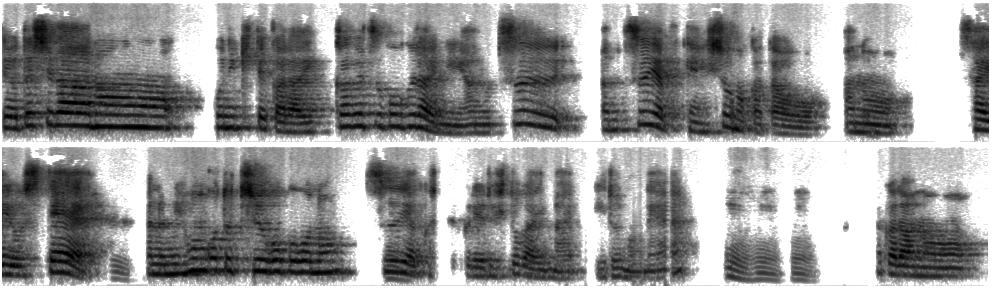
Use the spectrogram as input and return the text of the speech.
で、私が、あの、ここに来てから1ヶ月後ぐらいに、あの、通、あの通訳兼秘書の方を、あの、採用してうん、あの、日本語と中国語の通訳してくれる人が今いるのね。うんうんうん。だから、あの、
